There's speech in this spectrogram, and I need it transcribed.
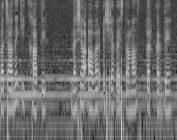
बचाने की खातिर नशा आवर अशिया का इस्तेमाल तर्क कर दें।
